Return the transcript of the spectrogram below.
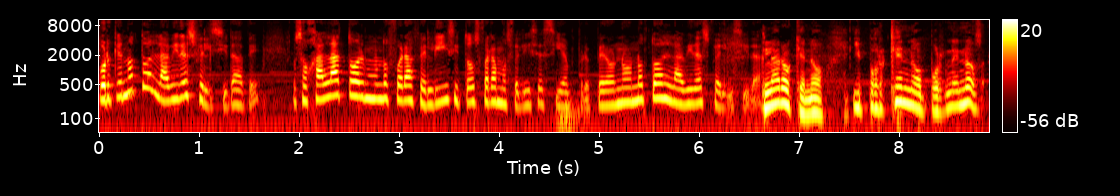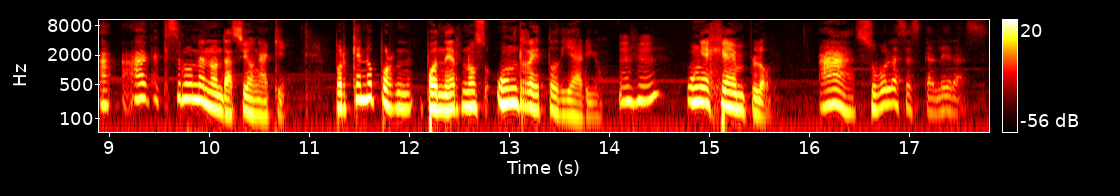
porque no toda la vida es felicidad, ¿eh? O sea, ojalá todo el mundo fuera feliz y todos fuéramos felices siempre, pero no, no todo en la vida es felicidad. Claro que no. ¿Y por qué no ah, ah, hay que hacer una anotación aquí? ¿Por qué no pon- ponernos un reto diario? Un ejemplo. Ah, subo las escaleras.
